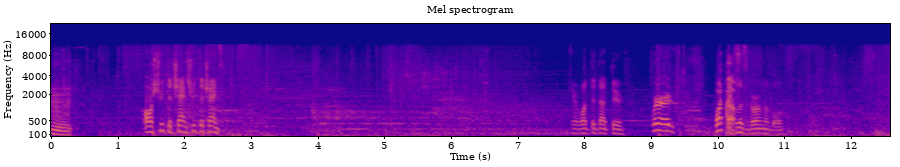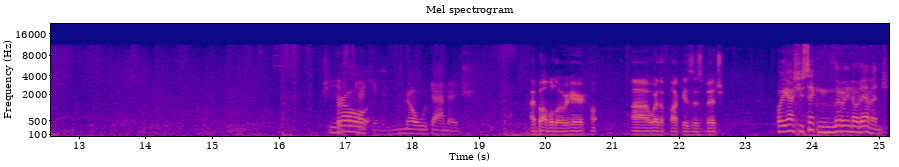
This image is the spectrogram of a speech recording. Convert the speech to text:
Hmm. Oh, shoot the chains, shoot the chains. Okay, what did that do? Weird. What the? Michael F- is vulnerable. She Bro. is taking no damage. I bubbled over here. Uh, where the fuck is this bitch? Oh yeah, she's taking literally no damage.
